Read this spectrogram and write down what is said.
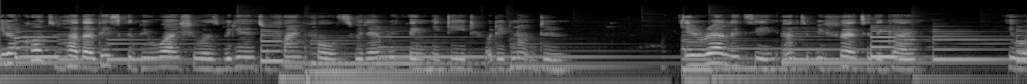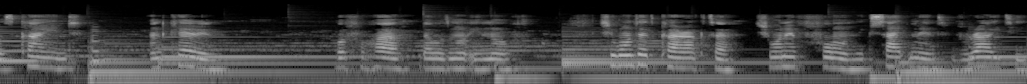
It occurred to her that this could be why she was beginning to find faults with everything he did or did not do. In reality, and to be fair to the guy, he was kind and caring, but for her, that was not enough. She wanted character, she wanted fun, excitement, variety.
